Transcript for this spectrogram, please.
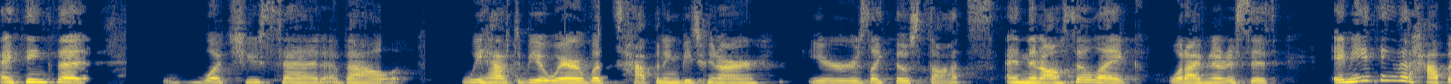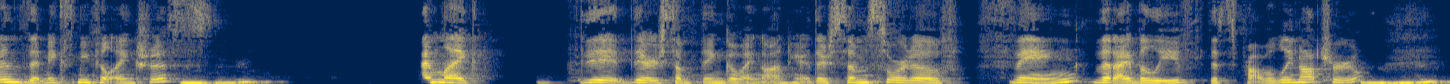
I think that what you said about we have to be aware of what's happening between our ears, like those thoughts. And then also like what I've noticed is anything that happens that makes me feel anxious, mm-hmm. I'm like, the, there's something going on here. There's some sort of thing that I believe that's probably not true. Mm-hmm.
